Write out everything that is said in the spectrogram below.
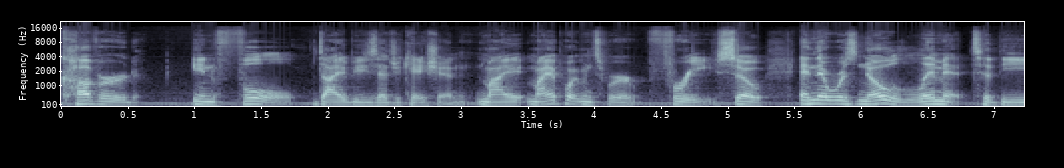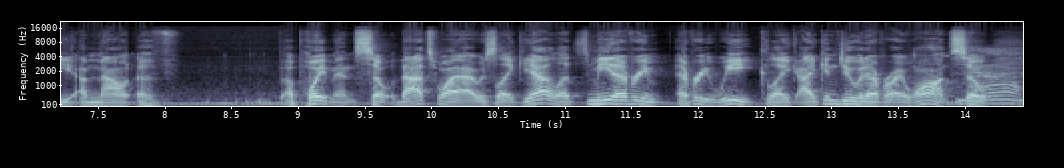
covered in full diabetes education. My my appointments were free. So and there was no limit to the amount of appointments. So that's why I was like, yeah, let's meet every every week. Like I can do whatever I want. So yeah.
